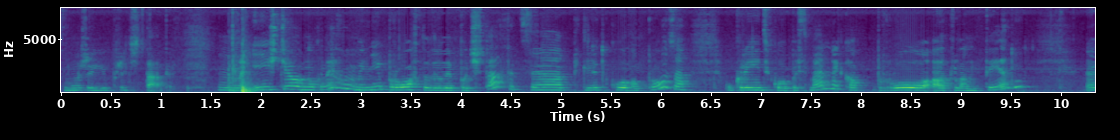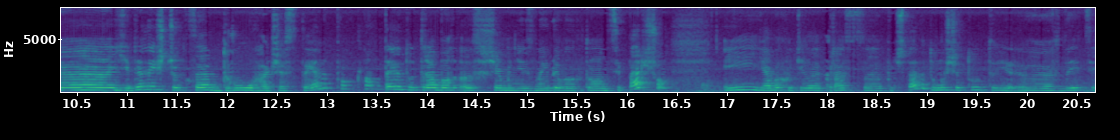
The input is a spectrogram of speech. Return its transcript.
зможу її прочитати. І ще одну книгу мені просто дали почитати. Це підліткова проза українського письменника про Атлантиду. Е, Єдине, що це друга частина про Атлантиду. Треба е, ще мені знайти в електронці першу. І я би хотіла якраз почитати, тому що тут, здається,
